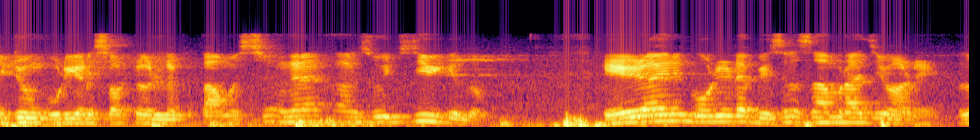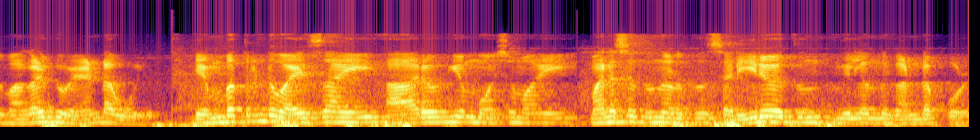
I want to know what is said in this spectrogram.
ഏറ്റവും കൂടിയ റിസോർട്ടുകളിലൊക്കെ താമസിച്ച് അങ്ങനെ സൂചിച്ച് ജീവിക്കുന്നു. ഏഴായിരം കോടിയുടെ ബിസിനസ് സാമ്രാജ്യമാണ്. അത് മകൾക്ക് വേണ്ട പോലും. എൺപത്തിരണ്ട് വയസ്സായി ആരോഗ്യം മോശമായി മനസ്സെത്തുന്നിടത്ത് ശരീരം എത്തുന്നില്ലെന്ന് കണ്ടപ്പോൾ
